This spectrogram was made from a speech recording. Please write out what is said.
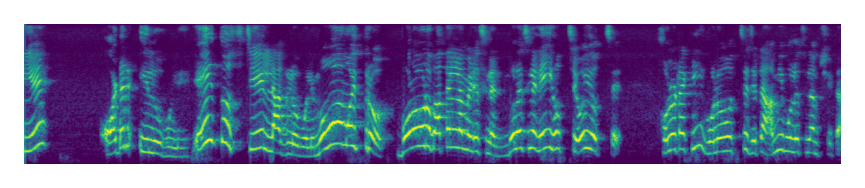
নিয়ে অর্ডার এলো বলে। এই তো স্টে লাগল বলে। মহুয়া মৈত্র, বড় বড় বাতেল্লা মেরেছিলেন বলেছিলেন, এই হচ্ছে, ওই হচ্ছে। হলোটা কি? হলো হচ্ছে যেটা আমি বলেছিলাম সেটা।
